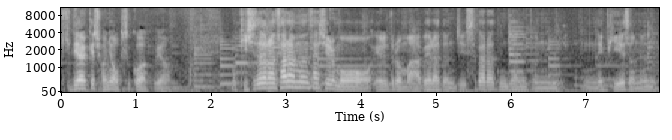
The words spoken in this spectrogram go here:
기대할 게 전혀 없을 것 같고요. 뭐 기시다라는 사람은 사실 뭐 예를 들어 뭐 아베라든지 스가라든지 하는 분에 비해서는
